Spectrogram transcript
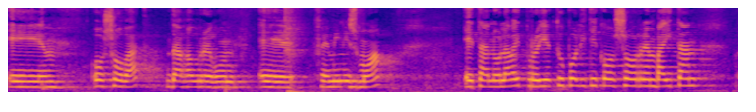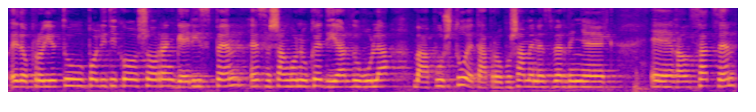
e, oso bat da gaur egun e, feminismoa, eta nolabait proiektu politiko oso horren baitan, edo proiektu politiko oso horren gerizpen, ez esango nuke diar dugula ba apustu eta proposamen ezberdinek e, gauzatzen.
